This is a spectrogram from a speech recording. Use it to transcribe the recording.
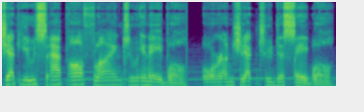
Check use app offline to enable, or uncheck to disable.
